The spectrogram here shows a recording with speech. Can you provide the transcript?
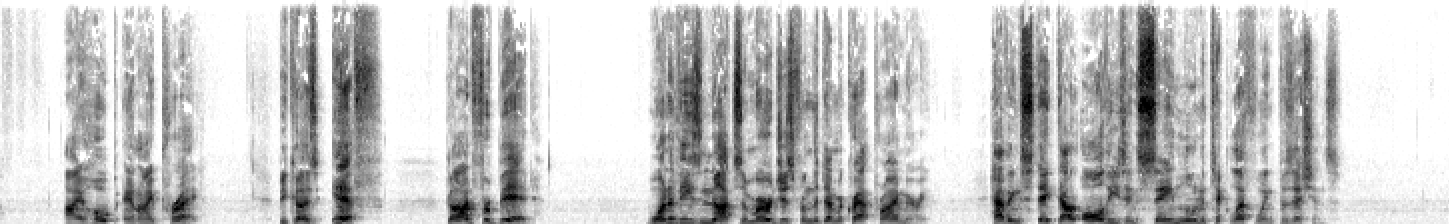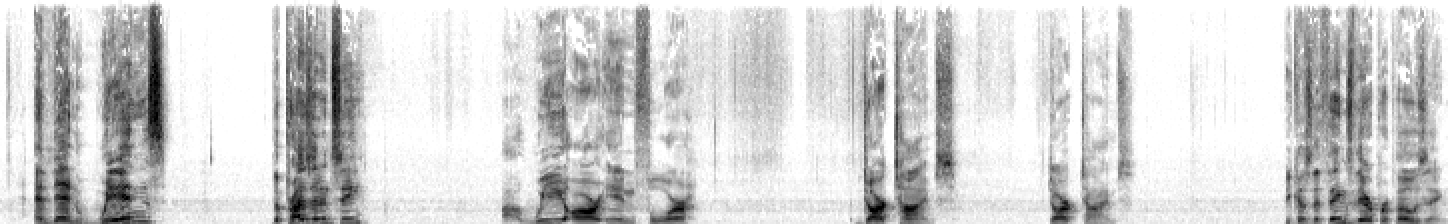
I hope and I pray. Because if, God forbid, one of these nuts emerges from the Democrat primary, having staked out all these insane lunatic left wing positions, and then wins the presidency, uh, we are in for dark times. Dark times. Because the things they're proposing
